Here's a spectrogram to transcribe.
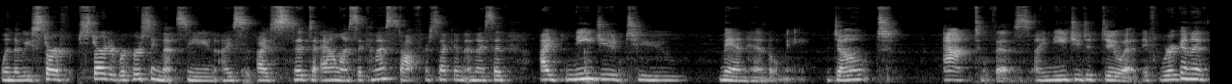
when we start started rehearsing that scene, I I said to Alan, I said, "Can I stop for a second? And I said, "I need you to manhandle me. Don't act this. I need you to do it. If we're gonna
